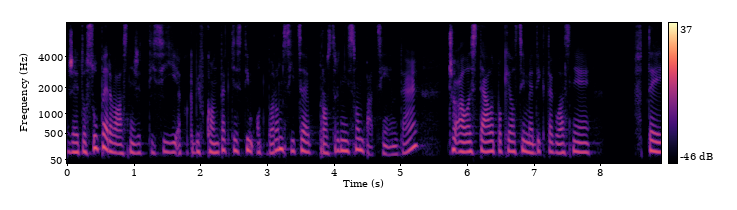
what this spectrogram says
že je to super vlastne, že ty si ako keby v kontakte s tým odborom, síce prostredníctvom pacienta, čo ale stále, pokiaľ si medic, tak vlastne v tej,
